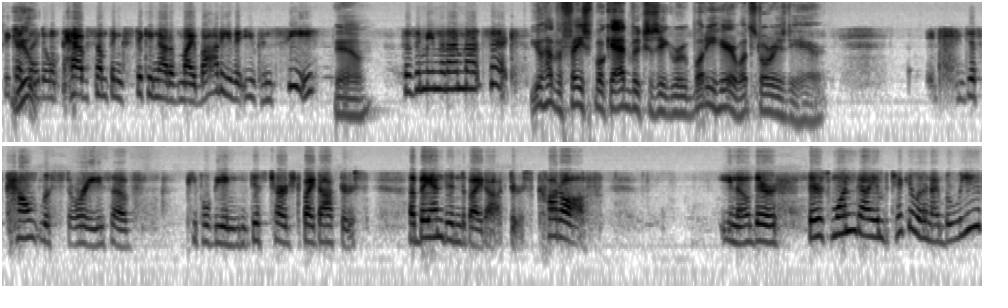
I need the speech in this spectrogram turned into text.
Because You- I don't have something sticking out of my body that you can see Yeah. Doesn't mean that I'm not sick. You have a Facebook advocacy group. What do you hear? What stories do you hear? It's just countless stories of people being discharged by doctors, abandoned by doctors, cut off. You know, there there's one guy in particular, and I believe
